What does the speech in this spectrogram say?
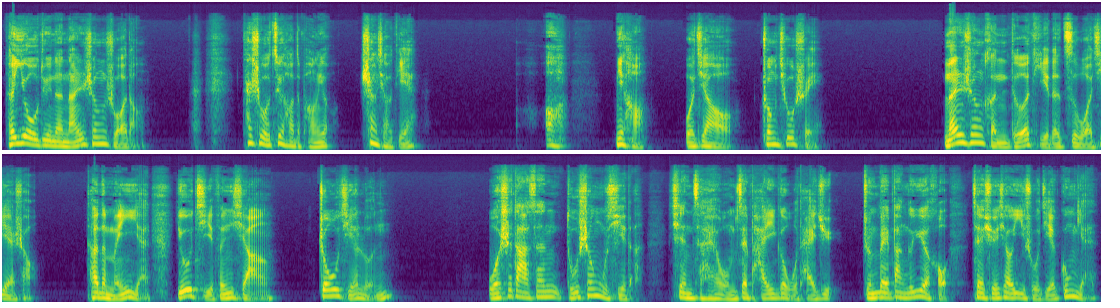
他又对那男生说道：“他是我最好的朋友，尚小蝶。”“哦，你好，我叫庄秋水。”男生很得体的自我介绍，他的眉眼有几分像周杰伦。我是大三读生物系的，现在我们在排一个舞台剧，准备半个月后在学校艺术节公演。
